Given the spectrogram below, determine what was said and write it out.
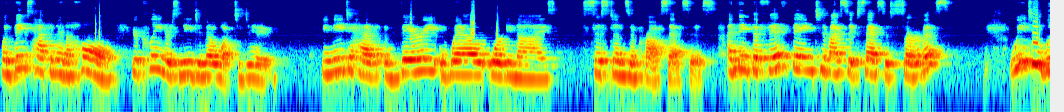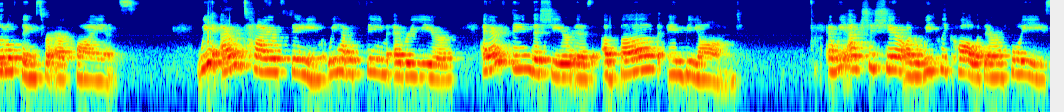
When things happen in a home, your cleaners need to know what to do. You need to have very well organized systems and processes. I think the fifth thing to my success is service. We do little things for our clients. We our entire theme, we have a theme every year, and our theme this year is above and beyond. And we actually share on a weekly call with our employees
